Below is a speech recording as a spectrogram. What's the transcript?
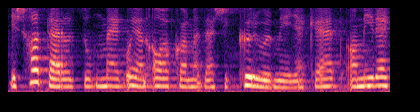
és határozzunk meg olyan alkalmazási körülményeket, amire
